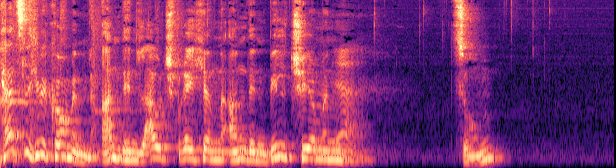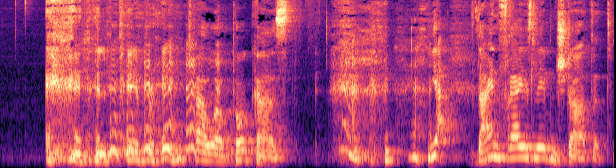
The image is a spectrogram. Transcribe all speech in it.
Herzlich willkommen an den Lautsprechern, an den Bildschirmen Ja. zum NLP Brainpower Podcast. Ja, dein freies Leben startet.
